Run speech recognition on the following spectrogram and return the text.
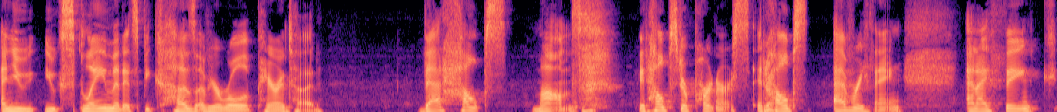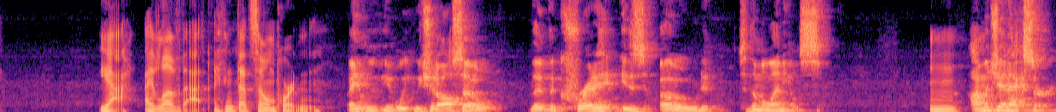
and you you explain that it's because of your role of parenthood, that helps moms. It helps your partners. It Yeah. helps everything. And I think yeah, I love that. I think that's so important. And we, we, should also the, the credit is owed to the millennials. Mm. I'm a Gen Xer,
